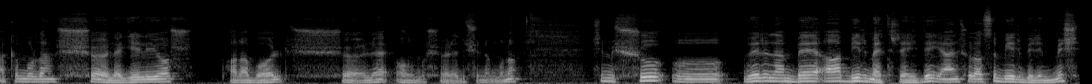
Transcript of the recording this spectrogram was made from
Bakın buradan şöyle geliyor. Parabol şöyle olmuş. Şöyle düşünün bunu. Şimdi şu ıı, verilen BA 1 metreydi. Yani şurası 1 birimmiş.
